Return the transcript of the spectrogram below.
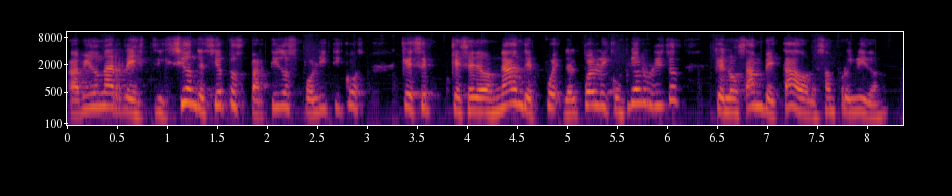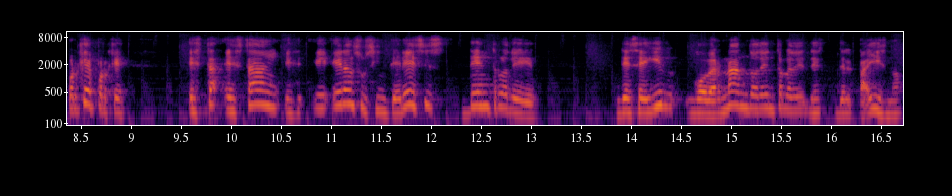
había una restricción de ciertos partidos políticos que se, que se pue- del pueblo y cumplían los requisitos que los han vetado, los han prohibido. ¿no? ¿Por qué? Porque está, están, eh, eh, eran sus intereses dentro de, de seguir gobernando dentro de- de- del país, ¿no?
